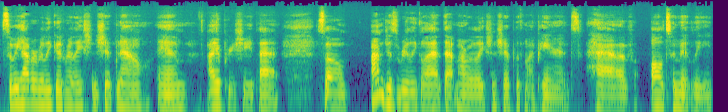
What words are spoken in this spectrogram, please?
So we have a really good relationship now, and I appreciate that. So I'm just really glad that my relationship with my parents have ultimately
